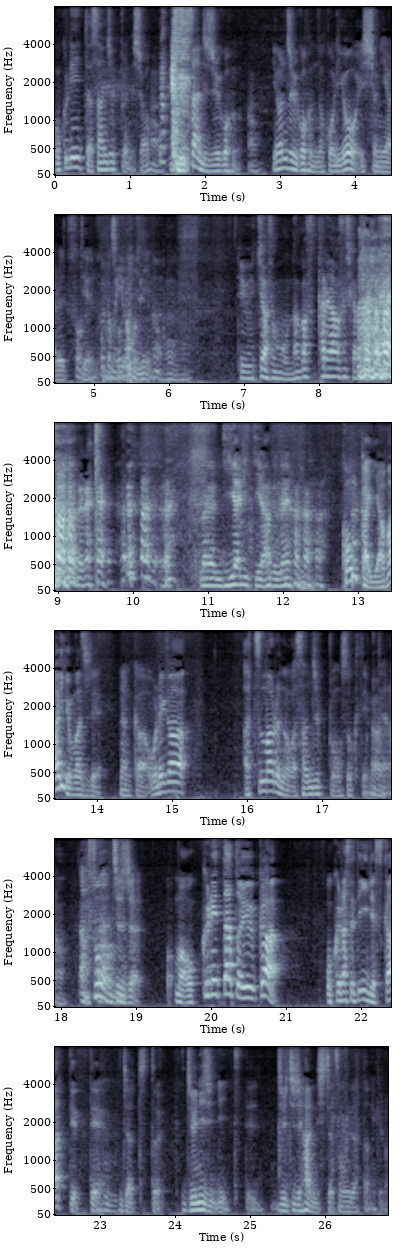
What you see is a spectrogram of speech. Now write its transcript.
送りに行ったら30分でしょ、13時15分、45分残りを一緒にやるっていう。それでもいいよ。そんなもんでいいうんうんうん。っていう打ち合わせもう流す垂れ流すしかない。んでねなんかリアリティあるね今回やばいよマジで。なんか俺が集まるのが30分遅くてみたいな、あそうなんだ。ちょちょまあ遅れたというか遅らせていいですか？って言って、じゃあちょっと12時にって言って11時半にしたつもりだったんだけど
